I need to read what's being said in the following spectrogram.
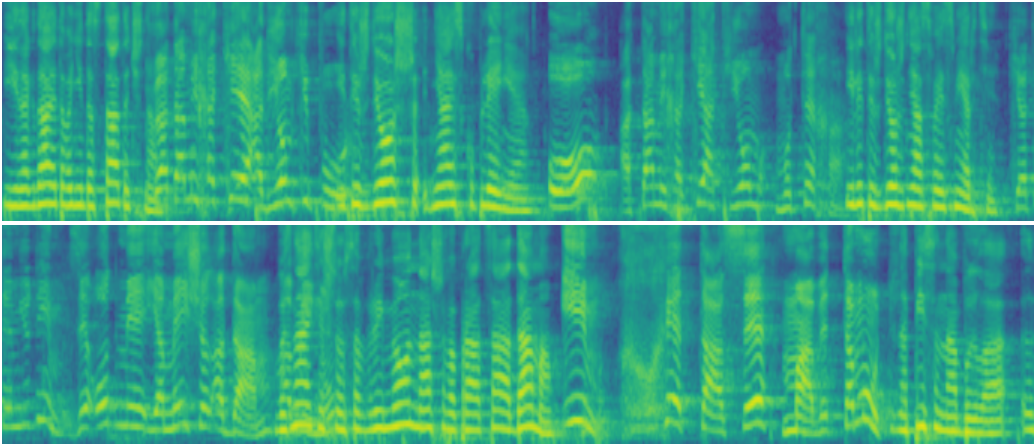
И иногда этого недостаточно. И ты ждешь дня искупления. Или ты ждешь дня своей смерти. Вы знаете, что со времен нашего праотца Адама написано было, «Э,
